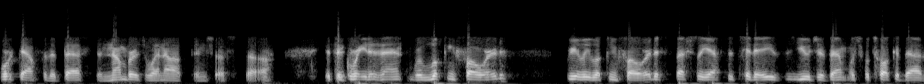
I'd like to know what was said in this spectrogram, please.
worked out for the best. The numbers went up, and just uh, it's a great event. We're looking forward, really looking forward, especially after today's huge event, which we'll talk about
